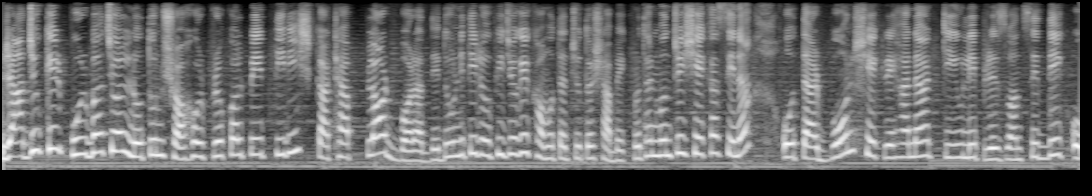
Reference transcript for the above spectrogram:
রাজুকের পূর্বাচল নতুন শহর প্রকল্পে তিরিশ কাঠা প্লট বরাদ্দে দুর্নীতির অভিযোগে ক্ষমতাচ্যুত সাবেক প্রধানমন্ত্রী শেখ হাসিনা ও তার বোন শেখ রেহানা, টিউলিপ রেজওয়ান সিদ্দিক ও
